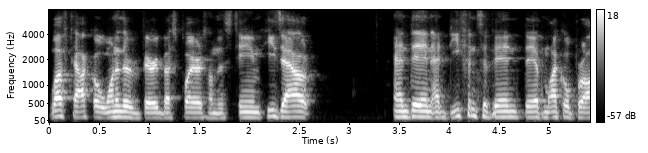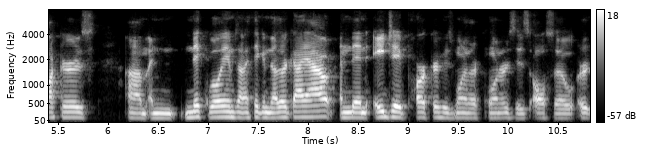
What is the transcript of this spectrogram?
left tackle, one of their very best players on this team, he's out. And then at defensive end, they have Michael Brockers um, and Nick Williams, and I think another guy out. And then AJ Parker, who's one of their corners, is also, or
